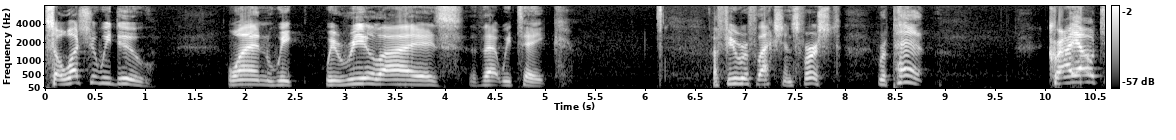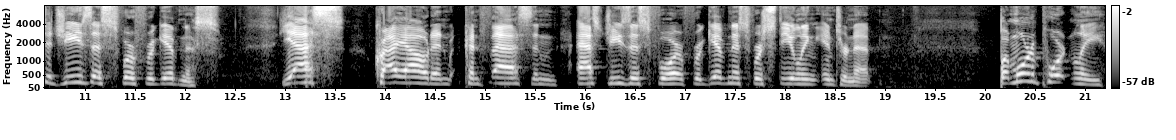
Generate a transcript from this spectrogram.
So, what should we do when we, we realize that we take? a few reflections. First, repent. Cry out to Jesus for forgiveness. Yes, cry out and confess and ask Jesus for forgiveness for stealing internet. But more importantly,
